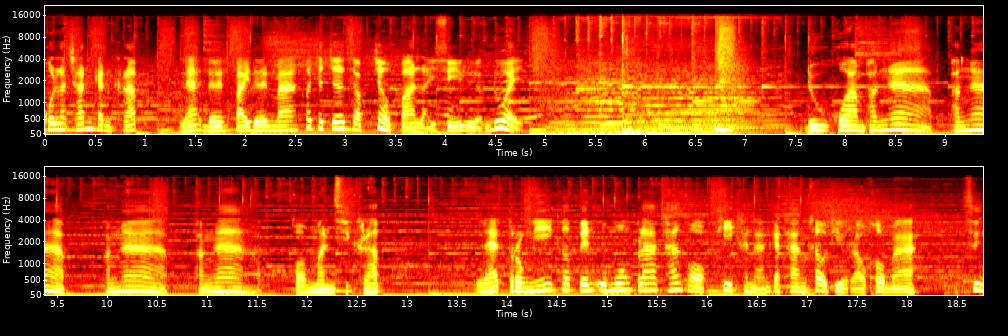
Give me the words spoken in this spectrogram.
คนละชั้นกันครับ และเดินไปเดินมาก็จะเจอกับเจ้าปลาไหลสีเหลืองด้วยดูความพังงาบพังงาบพังงาบพังงาบ ของมันสิครับ และตรงนี้ก็เป็นอุโมงค์ปลาทางออกที่ขนานกับทางเข้าที่เราเข้ามา ซึ่ง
